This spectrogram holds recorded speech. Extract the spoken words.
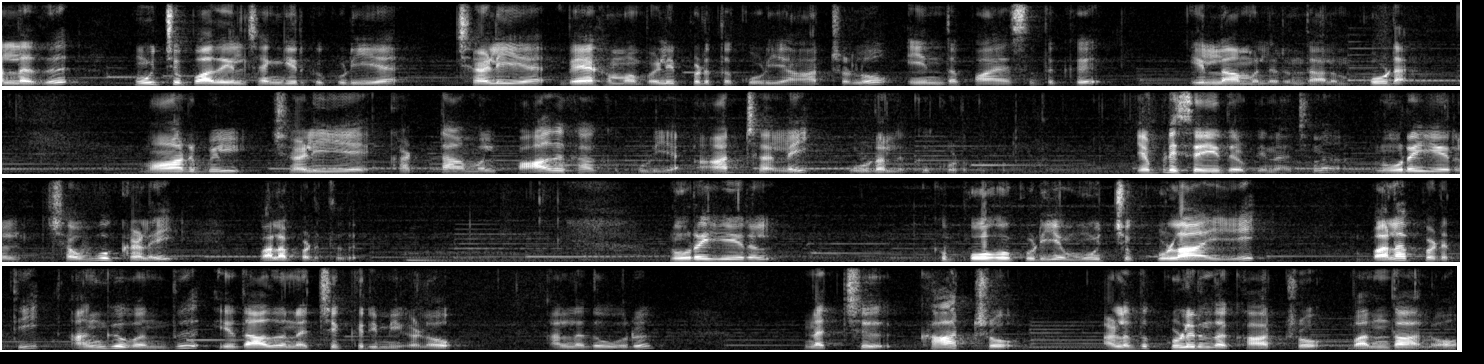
அல்லது மூச்சு பாதையில் தங்கியிருக்கக்கூடிய சளியை வேகமாக வெளிப்படுத்தக்கூடிய ஆற்றலோ இந்த பாயசத்துக்கு இல்லாமல் இருந்தாலும் கூட மார்பில் சளியை கட்டாமல் பாதுகாக்கக்கூடிய ஆற்றலை உடலுக்கு கொடுக்கக்கூடியது. எப்படி செய்யுது அப்படின்னாச்சுன்னா நுரையீரல் சவ்வுக்களை பலப்படுத்துது. நுரையீரலுக்கு போகக்கூடிய மூச்சு குழாயை பலப்படுத்தி அங்கு வந்து ஏதாவது நச்சு கிருமிகளோ அல்லது ஒரு நச்சு காற்றோ அல்லது குளிர்ந்த காற்றோ வந்தாலோ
